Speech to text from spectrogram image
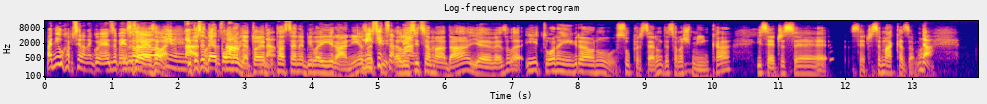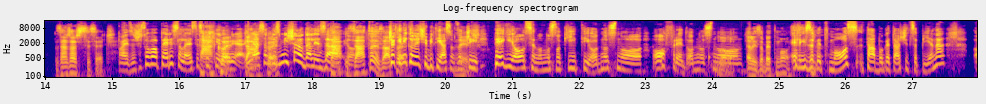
Pa nije uhapsila, nego je zavezala. Zavezala. ovim, I to se da je ponavlja, to je, da. ta scena je bila i ranije. Lisicama, znači, lancima. lisicama, da, je vezala i tu ona igra onu super scenu gde se ona šminka i seče se, seče se makazama. Da. Znaš zašto se seče? Pa je zašto se ova operisala estetska Tako je, hirurgija. I ja sam je. razmišljala da li je zato. Da, zato je, zato Čak i je. nikom neće biti jasno. Znači, Neće. Peggy Olsen, odnosno Kitty, odnosno Offred, odnosno... No, Elizabeth Moss. Elizabeth Moss, ta bogatašica pijana, uh,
